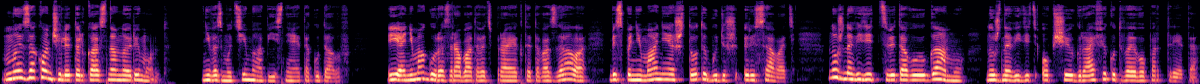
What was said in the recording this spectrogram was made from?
«Мы закончили только основной ремонт», — невозмутимо объясняет Агудалов. Я не могу разрабатывать проект этого зала без понимания, что ты будешь рисовать. Нужно видеть цветовую гамму, нужно видеть общую графику твоего портрета.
